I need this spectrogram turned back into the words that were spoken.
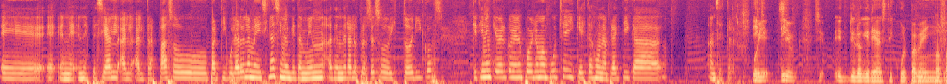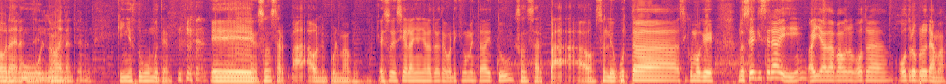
eh, en, en especial al, al traspaso particular de la medicina, sino que también atender a los procesos históricos que tienen que ver con el pueblo mapuche y que esta es una práctica ancestral. Y- Oye, y- sí, sí, yo lo quería decir, discúlpame. Por favor, adelante. No, adelante, adelante. Quiñez Zumuten. eh, son zarpados en el Puelmapu. Eso decía la ñaña la otra vez, ¿te acuerdas que comentabas tú? Son zarpados. Son, les gusta, así como que, no sé qué será ahí. Ahí ya da para otra, otro programa.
